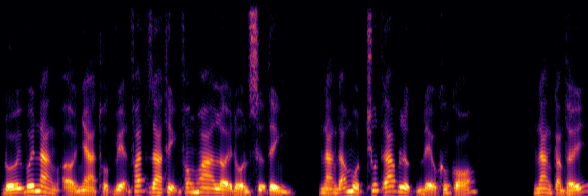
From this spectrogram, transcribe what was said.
Đối với nàng ở nhà thuộc viện phát ra Thịnh Phong Hoa lời đồn sự tình, nàng đã một chút áp lực đều không có. Nàng cảm thấy,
